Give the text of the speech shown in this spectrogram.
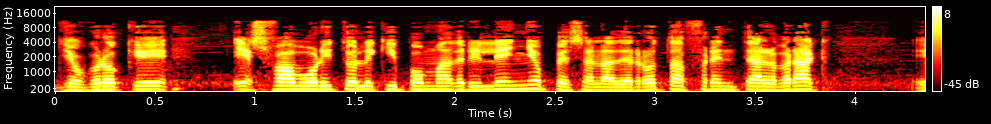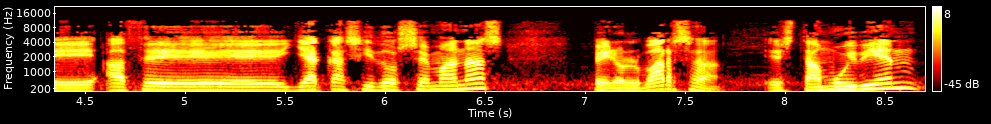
yo creo que es favorito el equipo madrileño, pese a la derrota frente al BRAC eh, hace ya casi dos semanas, pero el Barça está muy bien,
